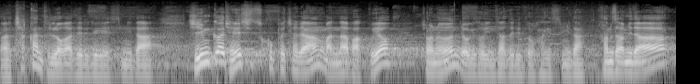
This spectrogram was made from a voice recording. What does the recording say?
어, 착한 딜러가 되드리겠습니다. 지금까지 제네시스 쿠페 차량 만나봤고요. 저는 여기서 인사드리도록 하겠습니다. 감사합니다.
